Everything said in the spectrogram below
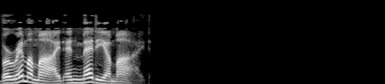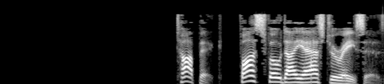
burimamide and metiamide. Phosphodiesterases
